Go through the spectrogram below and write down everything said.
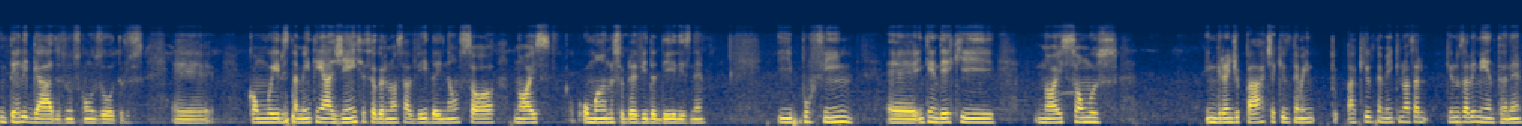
interligados uns com os outros. É, como eles também têm agência sobre a nossa vida e não só nós humanos sobre a vida deles, né? E por fim, é, entender que nós somos em grande parte aquilo também, aquilo também que, nós, que nos alimenta, né?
